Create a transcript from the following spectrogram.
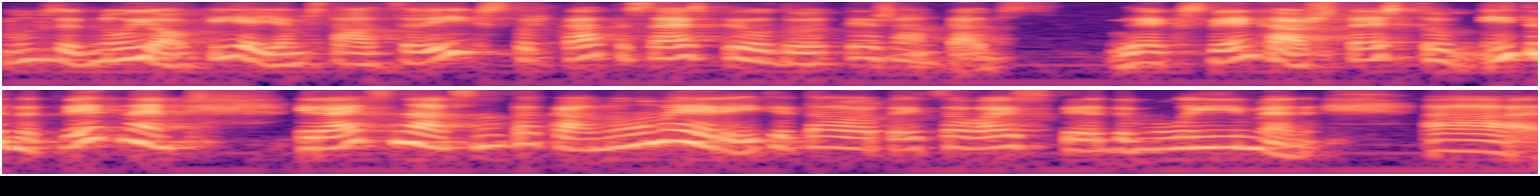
mums ir nu, jau pieejams tāds rīks, kur katrs aizpildot tiešām tādus liekas, vienkārši testu internetu vietnē, ir aicināts nu, nomērīt, ja tā var teikt, savu aizspriedumu līmeni. Uh,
